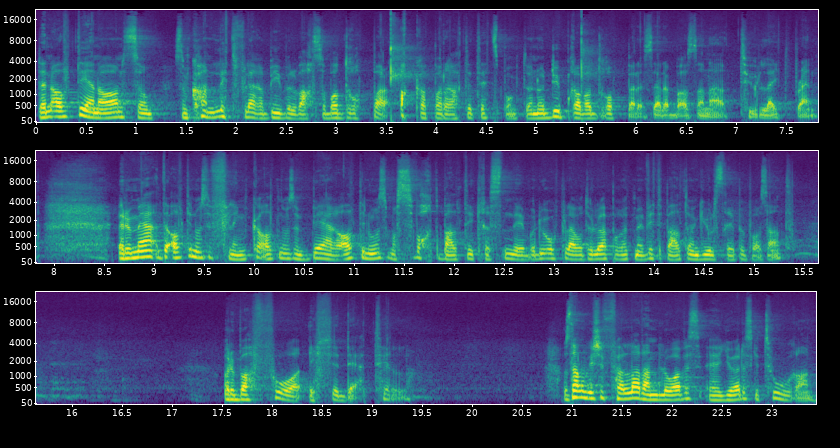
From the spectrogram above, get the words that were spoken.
Det er alltid en annen som, som, kan litt flere bibelvers og bare dropper det akkurat på det rette tidspunktet. Og når du prøver å droppe det, så er det bare sånn her, too late, friend. Er du med? Det er alltid noen som er flinkere, alltid noen som er bedre, alltid noen som har svart belte i kristenliv, og du opplever at du løper rundt med hvitt belte og en gul stripe på. sant? Og du bare får ikke det til. Og Selv om vi ikke følger den loves, eh, jødiske toraen,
